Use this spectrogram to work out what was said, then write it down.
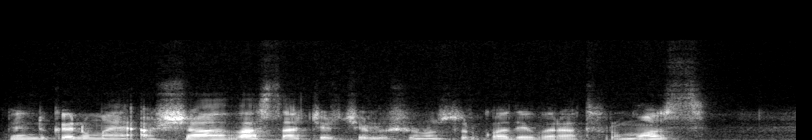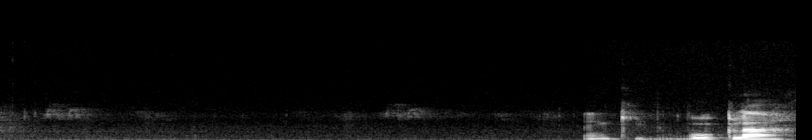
Pentru că numai așa va sta cercelușul nostru cu adevărat frumos. Închid bucla.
